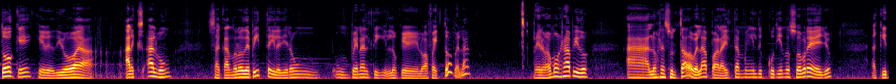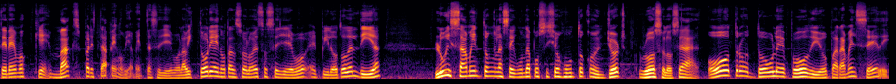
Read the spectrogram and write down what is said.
toque que le dio a Alex Albon sacándolo de pista y le dieron un, penalti lo que lo afectó, ¿verdad? Pero vamos rápido a los resultados, ¿verdad? Para ir también ir discutiendo sobre ello. Aquí tenemos que Max Verstappen obviamente se llevó la victoria y no tan solo eso, se llevó el piloto del día. Lewis Hamilton en la segunda posición junto con George Russell, o sea, otro doble podio para Mercedes.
